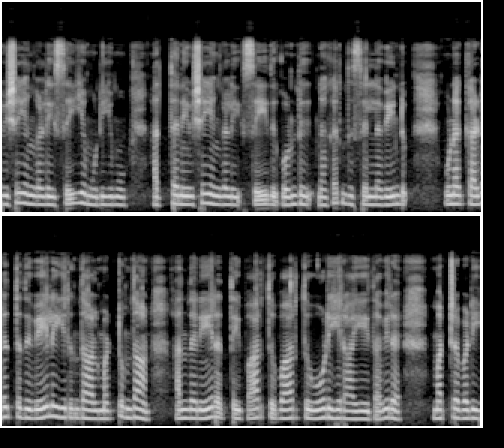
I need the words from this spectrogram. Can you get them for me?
விஷயங்களை செய்ய முடியுமோ அத்தனை விஷயங்களை செய்து கொண்டு நகர்ந்து செல்ல வேண்டும். உனக்கு அடுத்தது வேலை இருந்தால் மட்டும்தான் அந்த நேரத்தை பார்த்து பார்த்து ஓடுகிறாயே தவிர மற்றபடி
